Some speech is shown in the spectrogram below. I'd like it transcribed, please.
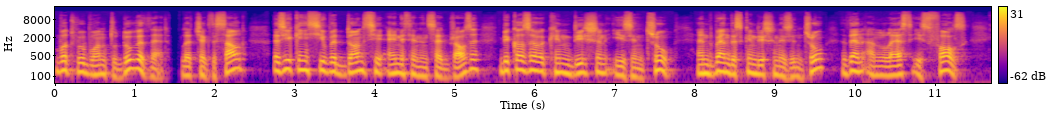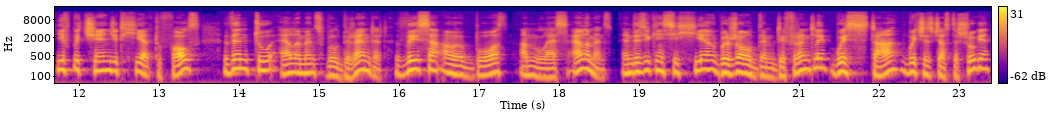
what we want to do with that. Let's check this out. As you can see, we don't see anything inside browser because our condition isn't true. And when this condition isn't true, then unless is false. If we change it here to false, then two elements will be rendered. These are our both unless elements. And as you can see here, we wrote them differently with star, which is just a sugar,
